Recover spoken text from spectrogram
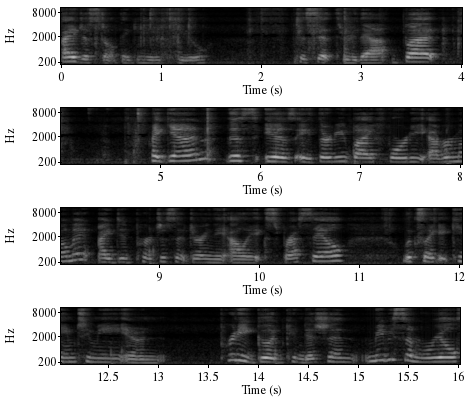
I just don't think you need to to sit through that. But again, this is a 30 by 40 Ever Moment. I did purchase it during the AliExpress sale. Looks like it came to me in pretty good condition. Maybe some real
